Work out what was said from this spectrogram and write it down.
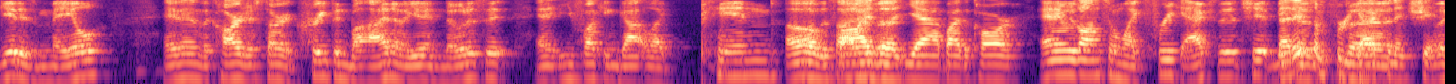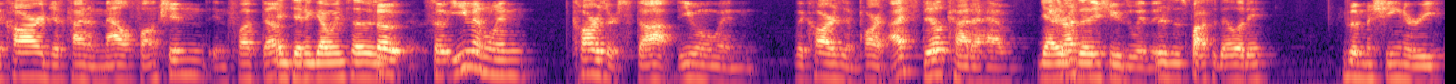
get his mail and then the car just started creeping behind him and he didn't notice it and he fucking got like pinned oh the by the, the, yeah by the car and it was on some like freak accident shit that is some freak the- accident shit the car just kind of malfunctioned and fucked up and didn't go into so so even when cars are stopped even when the car's in park i still kind of have yeah trust this issues with it there's this possibility the machinery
